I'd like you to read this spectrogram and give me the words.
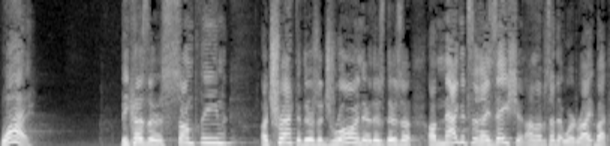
Why? Because there is something attractive. There's a drawing there. There's, there's a, a magnetization. I don't know if I said that word right, but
